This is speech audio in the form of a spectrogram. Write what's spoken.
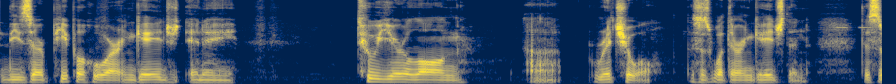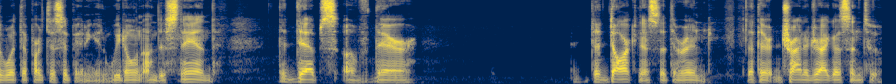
these are people who are engaged in a two year long uh, ritual. This is what they're engaged in. This is what they're participating in. We don't understand the depths of their the darkness that they're in, that they're trying to drag us into.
